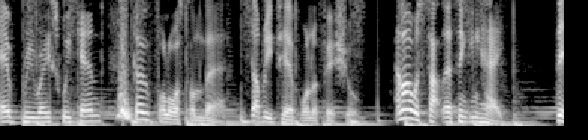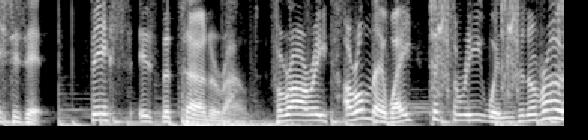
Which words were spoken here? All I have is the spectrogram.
every race weekend, go follow us on there, WTF1 Official. And I was sat there thinking, hey, this is it. This is the turnaround. Ferrari are on their way to three wins in a row.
